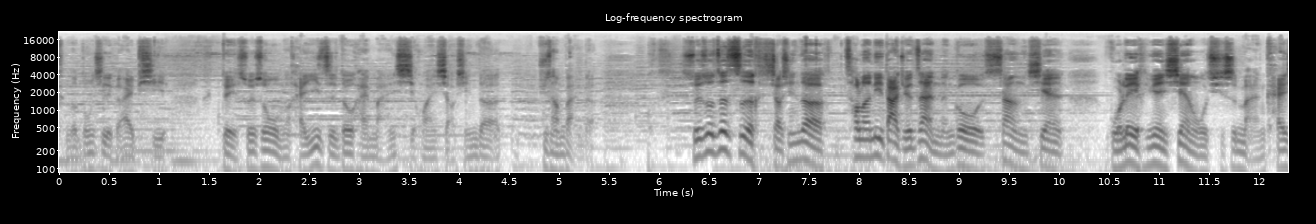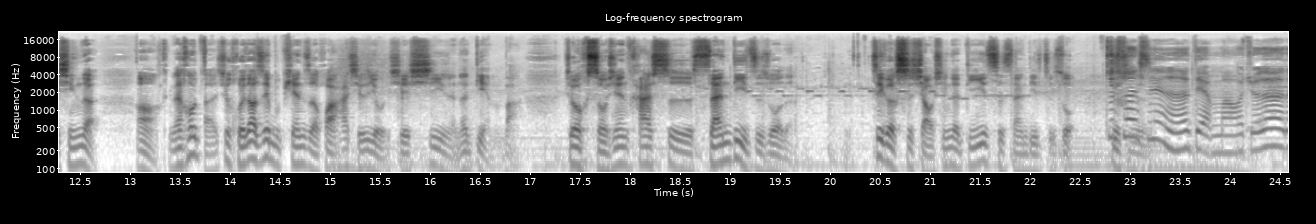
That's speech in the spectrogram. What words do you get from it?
很多东西的一个 IP，对，所以说我们还一直都还蛮喜欢小新的剧场版的。所以说这次小新的超能力大决战能够上线国内院线，我其实蛮开心的啊、然后呃，就回到这部片子的话，它其实有一些吸引人的点吧。就首先它是3 D 制作的，这个是小新的第一次三 D 制作，这算吸引人的点吗？我觉得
